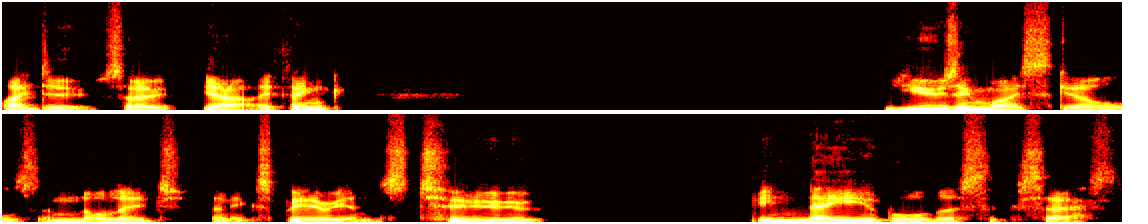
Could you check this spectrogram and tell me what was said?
I do. So yeah, I think using my skills and knowledge and experience to enable the success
